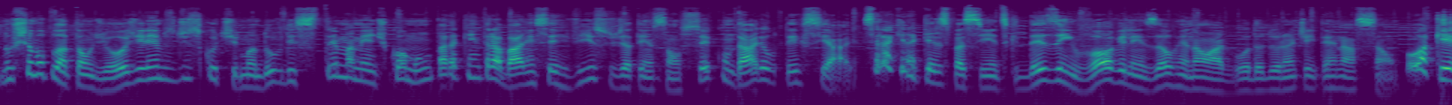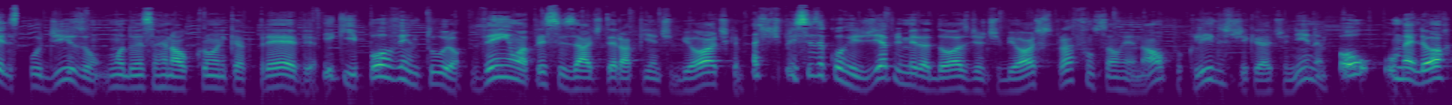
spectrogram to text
no Chama Plantão de hoje iremos discutir uma dúvida extremamente comum para quem trabalha em serviços de atenção secundária ou terciária. Será que naqueles pacientes que desenvolvem lesão renal aguda durante a internação, ou aqueles que udizam uma doença renal crônica prévia e que, porventura, venham a precisar de terapia antibiótica, a gente precisa corrigir a primeira dose de antibióticos para a função renal, para o clínico de creatinina? Ou o melhor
